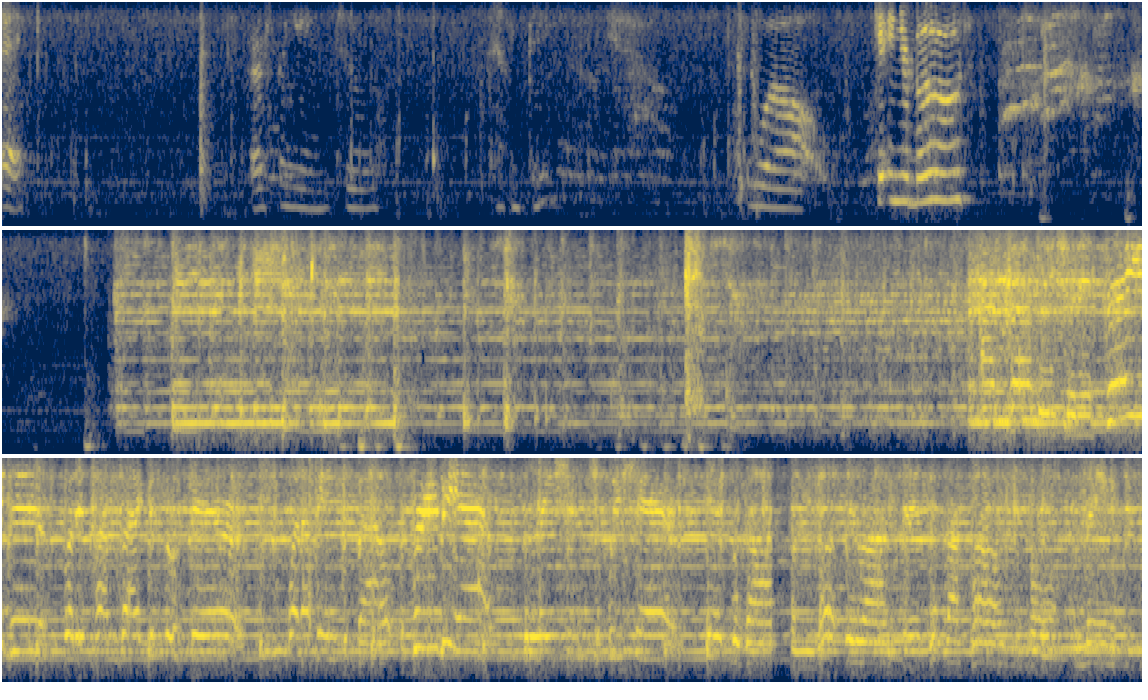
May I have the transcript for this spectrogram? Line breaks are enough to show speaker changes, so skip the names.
A. First thing to seventeen. Get in your mood.
probably shouldn't say this, but it comes back it's so serious. when I think about the previous relationship. Amazon, from North Iran, and Latin America,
